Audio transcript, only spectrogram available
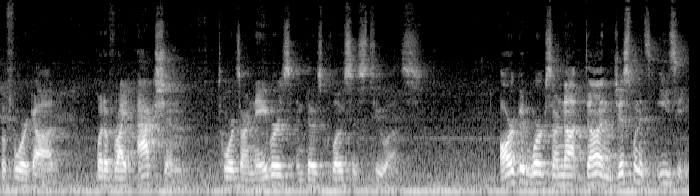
before God, but of right action towards our neighbors and those closest to us. Our good works are not done just when it's easy,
